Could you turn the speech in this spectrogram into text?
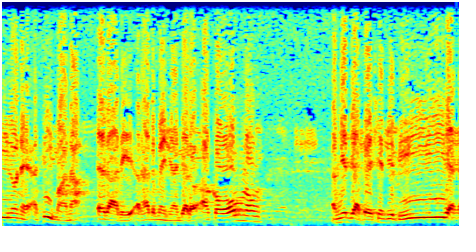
ကြီးလွန်းတဲ့အတိမာနအဲ့ဒါတွေအရဟတမေညာကြတော့အကုန်လုံးအမြင့်ပြပဲရှင်းပြပြီတဲ့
